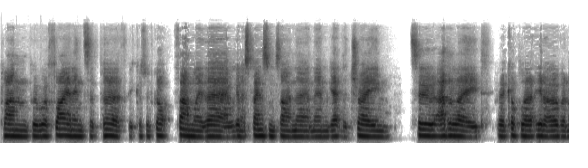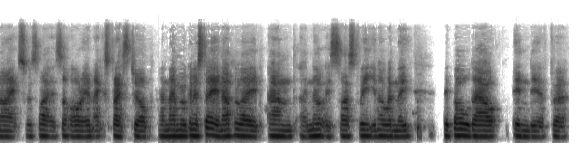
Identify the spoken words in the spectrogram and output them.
planned we were flying into Perth because we've got family there. We're going to spend some time there and then get the train to Adelaide for a couple of you know overnights. So it's like it's an Orient Express job, and then we we're going to stay in Adelaide. And I noticed last week, you know, when they they bowled out India for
